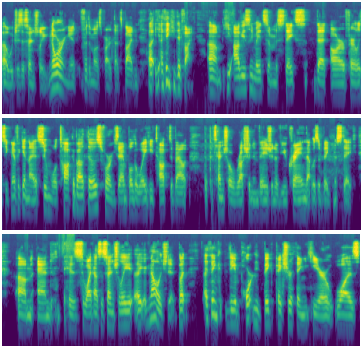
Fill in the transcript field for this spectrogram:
uh, which is essentially ignoring it for the most part. That's Biden. Uh, I think he did fine. Um, he obviously made some mistakes that are fairly significant, and I assume we'll talk about those. For example, the way he talked about the potential Russian invasion of Ukraine, that was a big mistake. Um, and his White House essentially uh, acknowledged it. But I think the important big picture thing here was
